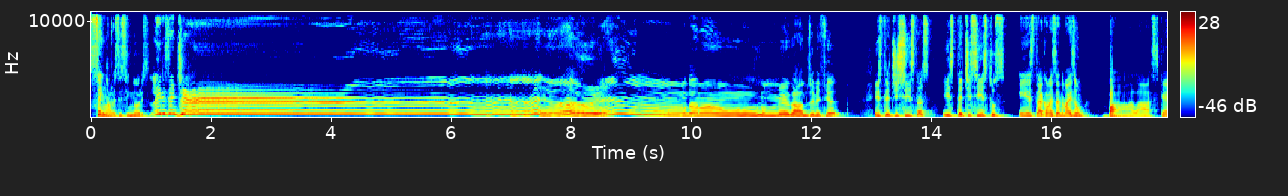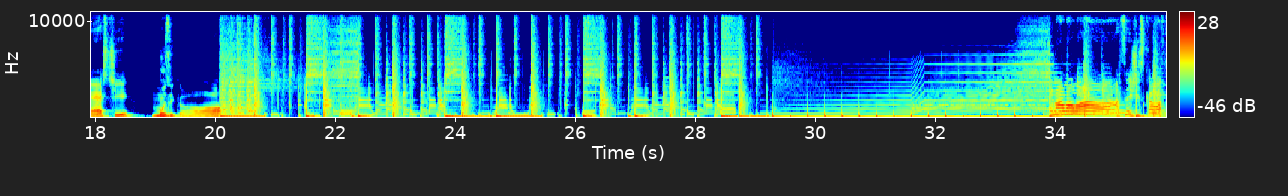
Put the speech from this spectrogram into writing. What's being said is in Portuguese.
Senhoras e senhores, ladies and gentlemen, mesdames et messieurs, esteticistas e esteticistas, está começando mais um Balascast Música.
